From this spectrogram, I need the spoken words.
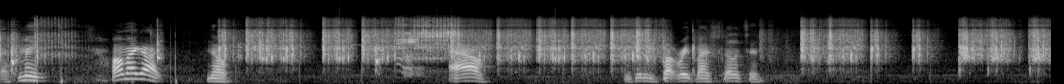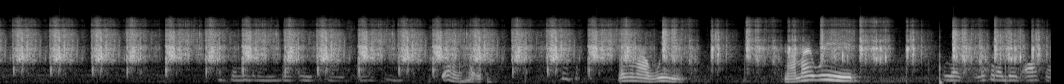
That's me. Oh my god. No. Ow. I'm getting butt raped by a skeleton. Look at my weed. Not my weed. Look, look what I did also.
